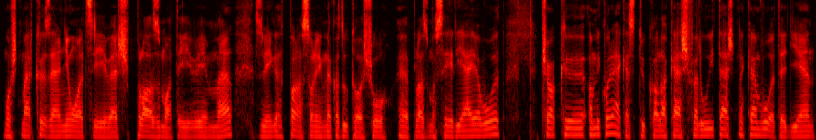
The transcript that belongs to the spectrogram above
most már közel 8 éves plazma tévémmel. Ez még a Panasonicnak az utolsó plazma szériája volt. Csak amikor elkezdtük a lakásfelújítást, nekem volt egy ilyen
